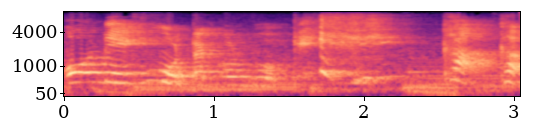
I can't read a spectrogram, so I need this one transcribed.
অনেক মোটা করব ওকে। খা খা।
